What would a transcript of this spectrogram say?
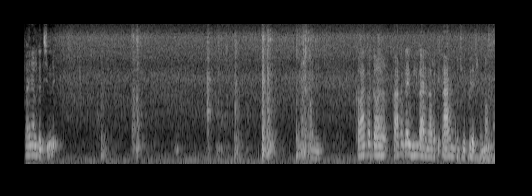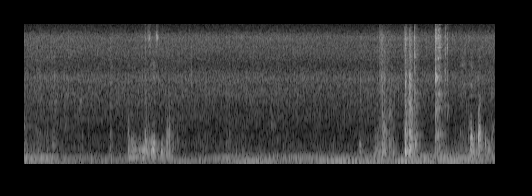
ఫైనల్కి వచ్చింది. అది కాకకాయ ఉల్లి కారం కాబట్టి కారం కొంచెం ఉప్పు వేసుకున్నాం. అది మిక్స్ చేసింది కాబట్టి సరిపోతుందా?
